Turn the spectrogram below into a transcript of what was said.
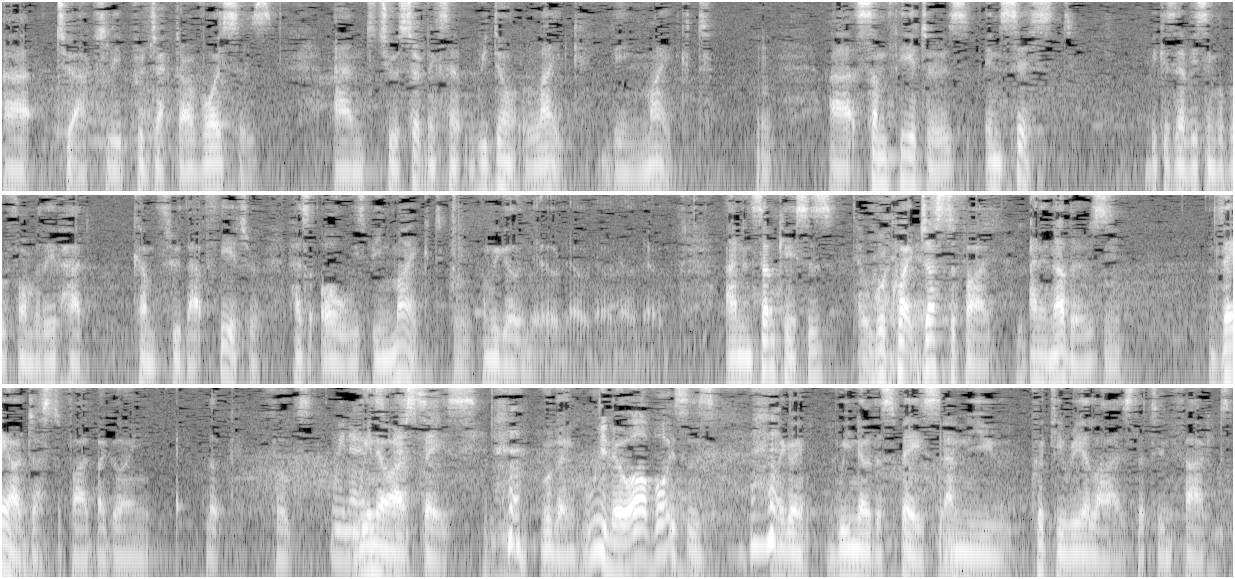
uh, to actually project our voices. and to a certain extent, we don't like being mic'd. Uh, some theatres insist, because every single performer they've had come through that theatre has always been mic'd, hmm. and we go no, no, no, no, no. And in some cases, They're we're quite yes. justified, hmm. and in others, hmm. they are justified by going, look, folks, We know the our space." space. We're going, we know our voices. and they're going, we know the space. And you quickly realize that, in fact,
